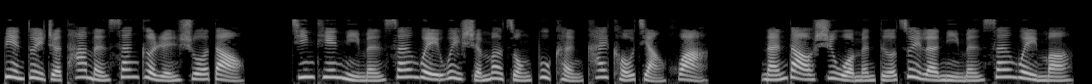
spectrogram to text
便对着他们三个人说道：“今天你们三位为什么总不肯开口讲话？难道是我们得罪了你们三位吗？”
